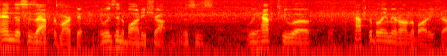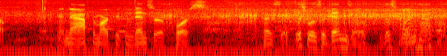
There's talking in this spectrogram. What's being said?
and this is aftermarket. It was in a body shop. This is, we have to uh, have to blame it on the body shop. And the aftermarket condenser, of course. Because if this was a Denso, this wouldn't happen.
